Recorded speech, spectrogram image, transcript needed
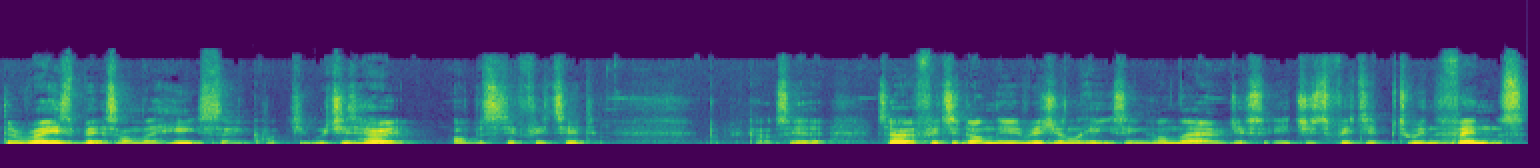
the raised bits on the heatsink, which which is how it obviously fitted Probably can't see it. So it fitted on the original heatsink on there. It just it just fitted between the fins.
